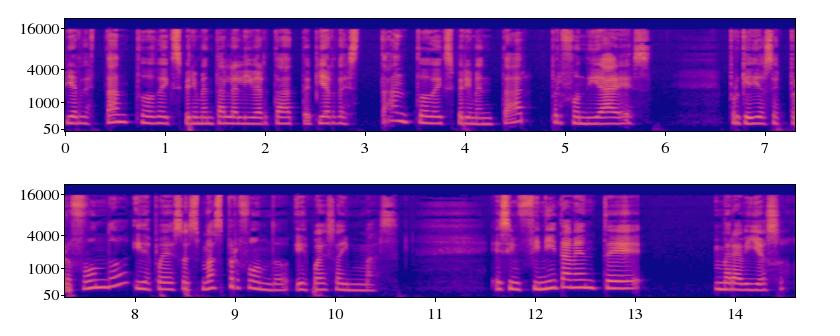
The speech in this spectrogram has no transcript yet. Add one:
pierdes tanto de experimentar la libertad, te pierdes tanto de experimentar profundidades, porque Dios es profundo y después de eso es más profundo y después de eso hay más. Es infinitamente maravilloso.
